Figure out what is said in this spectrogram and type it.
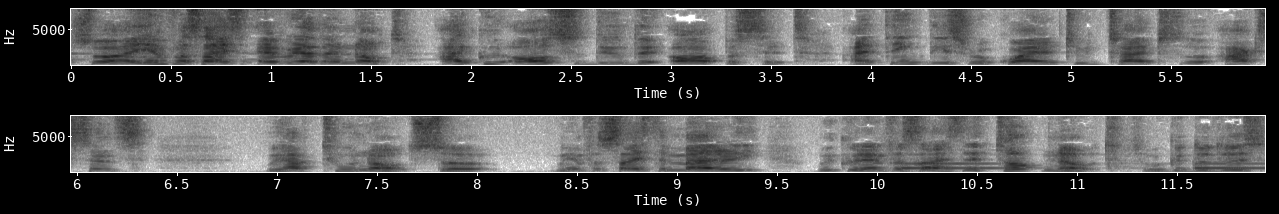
So I emphasize every other note. I could also do the opposite. I think this require two types of accents. We have two notes, so we emphasize the melody. We could emphasize the top note. So we could do this.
